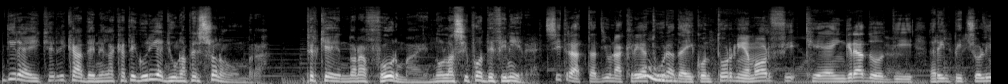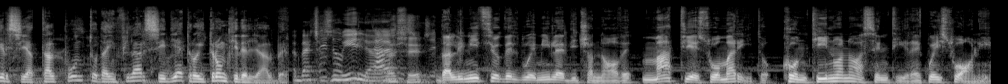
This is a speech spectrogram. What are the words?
Direi che ricade nella categoria di una persona ombra, perché non ha forma e non la si può definire. Si tratta di una creatura dai contorni amorfi che è in grado di rimpicciolirsi a tal punto da infilarsi dietro i tronchi degli alberi. Eh beh, ci assomiglia, eh. Eh sì. Dall'inizio del 2019, Matti e suo marito continuano a sentire quei suoni.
